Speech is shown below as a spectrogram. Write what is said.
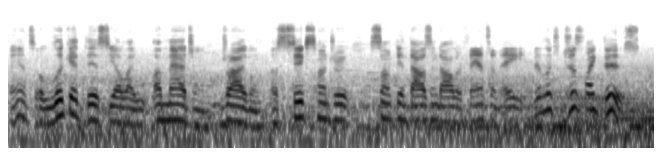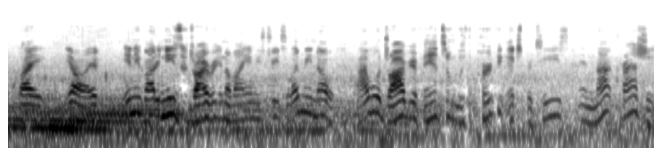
Phantom. But look at this, yo, like imagine driving a 600 something thousand dollar Phantom 8. It looks just like this. Like, yo, if anybody needs a driver in the Miami streets, let me know. I will drive your Phantom with perfect expertise and not crash it.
